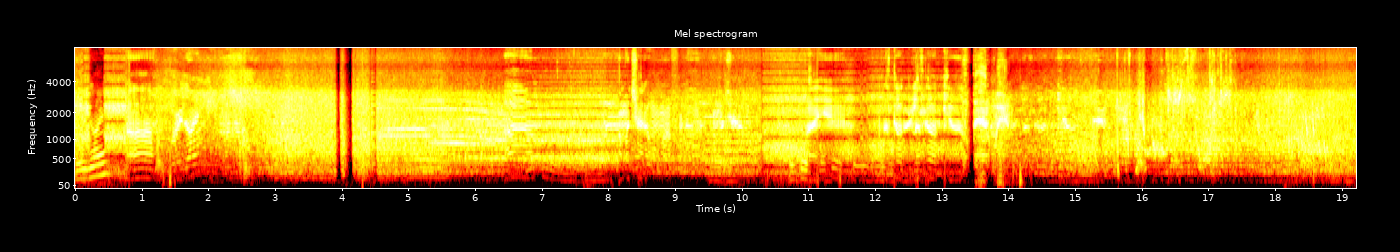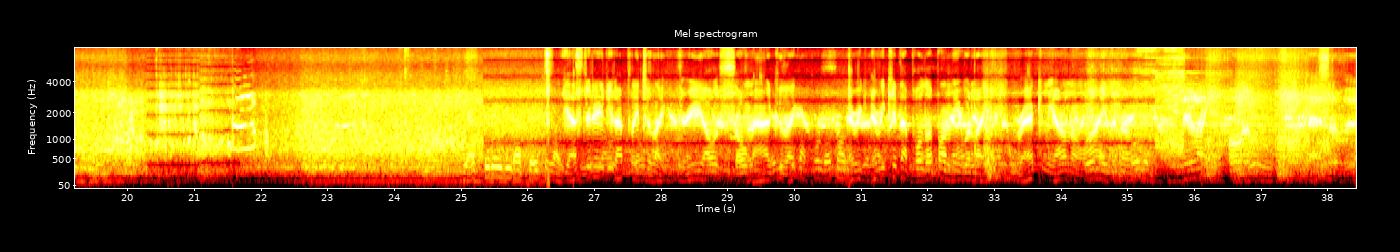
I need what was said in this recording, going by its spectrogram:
What are you doing? Uh, what are you doing? Um, uh, I'm gonna try to warm up for now. But yeah, let's go, let's go kill that man. Yesterday, dude, I. Yesterday, dude, I played till like three. I was so mad because like every every kid that pulled up on me would like wreck me. I don't know why, even though they were like pulling the best of the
